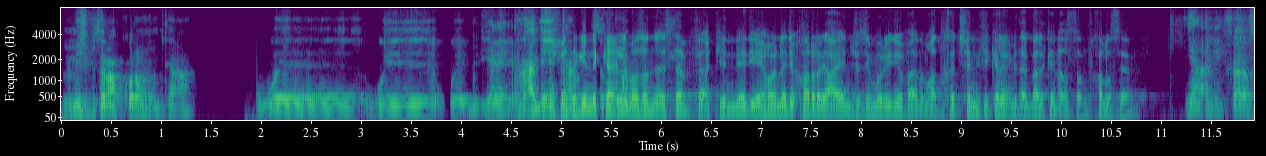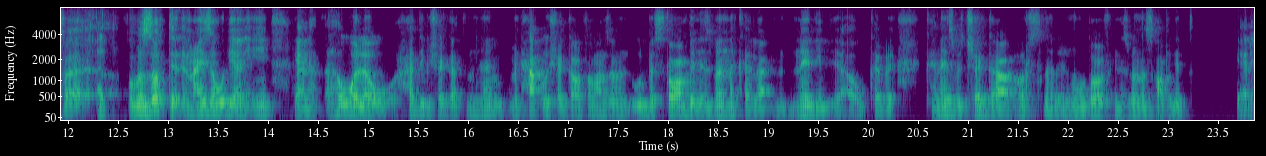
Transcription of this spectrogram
مش بتلعب كرة ممتعة. و, و... و... يعني حاليا مش محتاجين نتكلم أظن إسلام في النادي هو النادي قرر يعين جوزيه مورينيو فأنا ما أعتقدش إن في كلام يتقال بعد كده أصلا خلاص يعني. يعني ف... ف... فبالظبط أنا عايز أقول يعني إيه يعني هو لو حد بيشجع توتنهام من حقه يشجعه طبعا زي ما بنقول بس طبعا بالنسبة لنا كنادي أو ك... كناس بتشجع أرسنال الموضوع بالنسبة لنا صعب جدا. يعني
